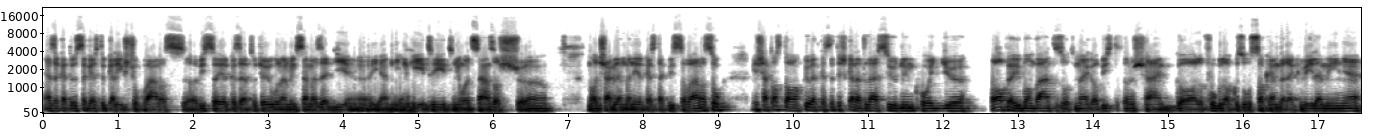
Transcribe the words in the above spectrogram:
Ezeket összegeztük, elég sok válasz visszaérkezett, hogyha jól emlékszem, ez egy ilyen, ilyen 7-7-8 százas nagyságrendben érkeztek vissza válaszok, és hát azt a következtetést kellett leszűrnünk, hogy alapjaiban változott meg a biztonsággal foglalkozó szakemberek véleménye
